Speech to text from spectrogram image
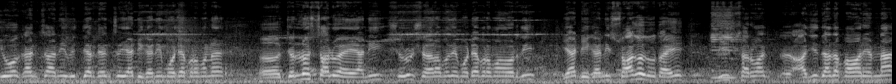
युवकांचं आणि विद्यार्थ्यांचं या ठिकाणी मोठ्या प्रमाणात जल्लोष चालू आहे. आणि शिरूर शहरामध्ये मोठ्या प्रमाणावरती या ठिकाणी स्वागत होत आहे. मी सर्वात अजितदादा पवार यांना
